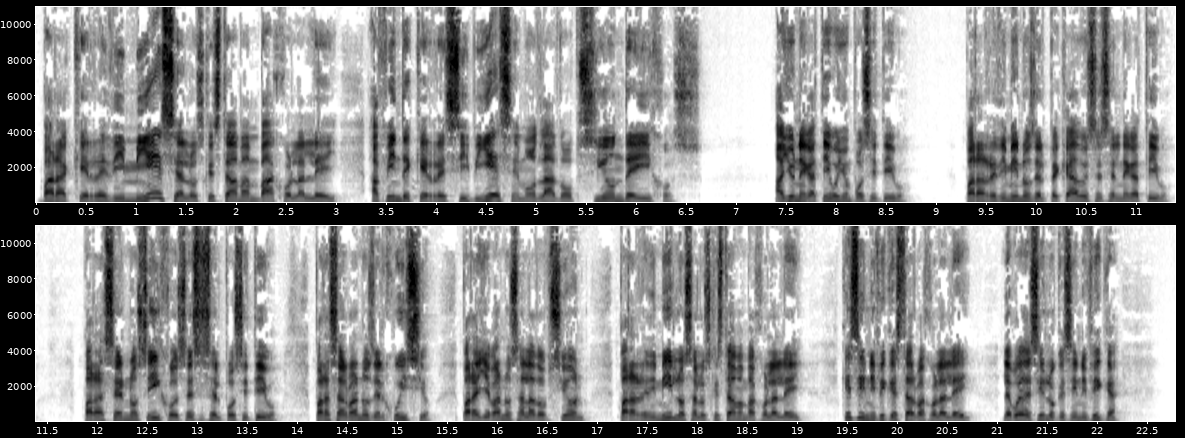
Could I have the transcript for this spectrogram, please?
Para que redimiese a los que estaban bajo la ley, a fin de que recibiésemos la adopción de hijos. Hay un negativo y un positivo. Para redimirnos del pecado, ese es el negativo. Para hacernos hijos, ese es el positivo. Para salvarnos del juicio, para llevarnos a la adopción, para redimirlos a los que estaban bajo la ley. ¿Qué significa estar bajo la ley? Le voy a decir lo que significa.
